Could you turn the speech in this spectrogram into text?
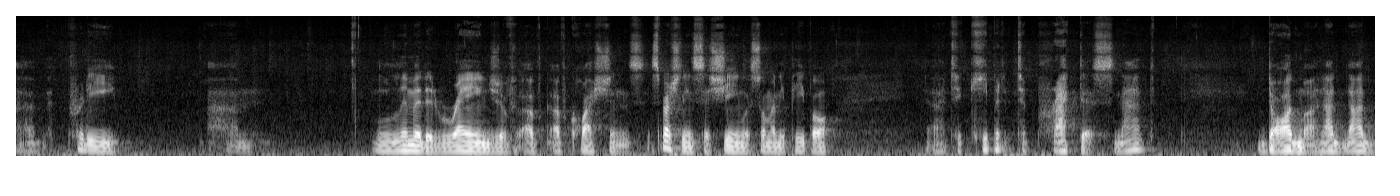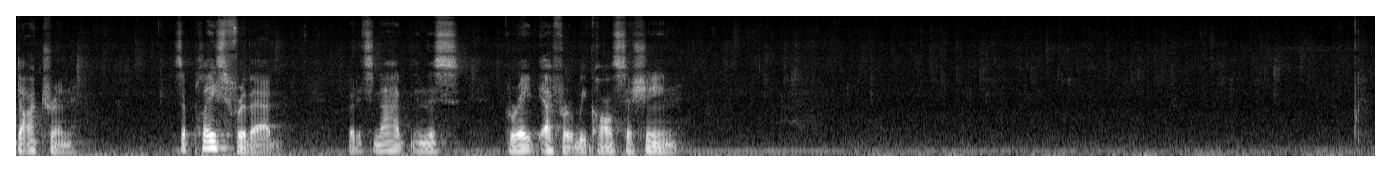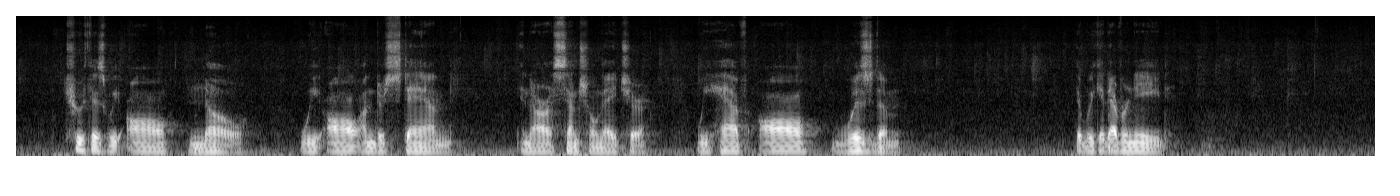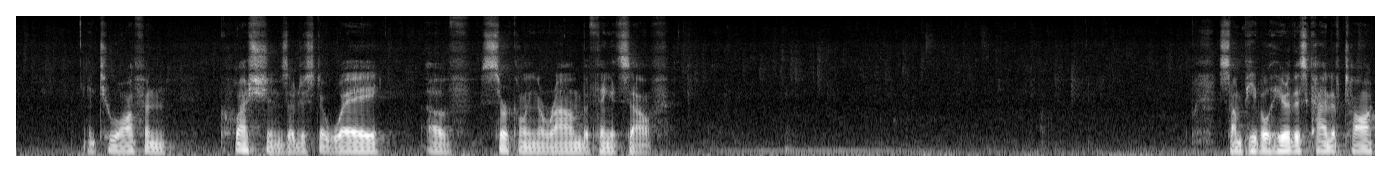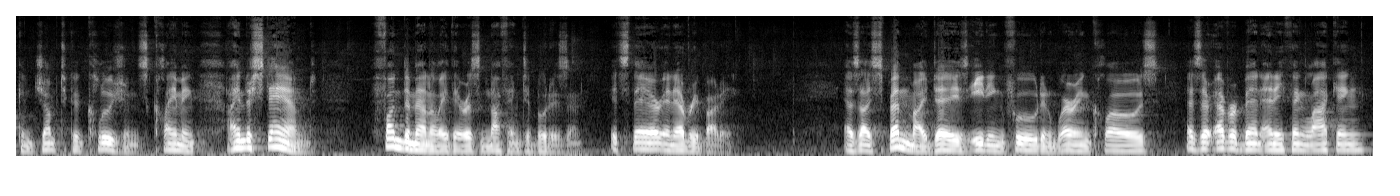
uh, a pretty um, limited range of, of, of, questions, especially in Sesshin with so many people, uh, to keep it to practice, not dogma, not, not doctrine. There's a place for that, but it's not in this great effort we call Sesshin. Truth is, we all know, we all understand in our essential nature. We have all wisdom that we could ever need. And too often, questions are just a way of circling around the thing itself. Some people hear this kind of talk and jump to conclusions, claiming, I understand. Fundamentally, there is nothing to Buddhism. It's there in everybody. As I spend my days eating food and wearing clothes, has there ever been anything lacking?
